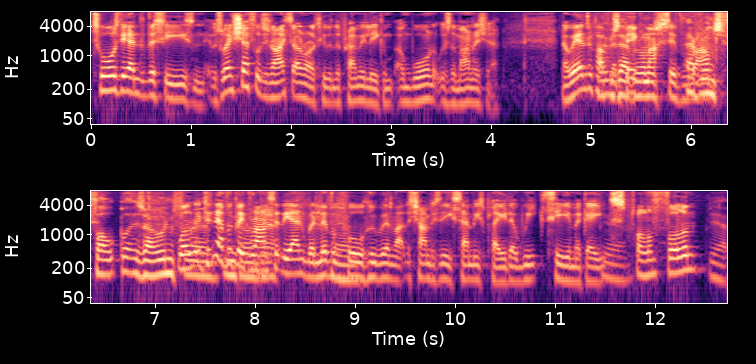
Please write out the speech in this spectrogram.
towards the end of the season. It was when Sheffield United were on a ironically in the Premier League and, and Warnock was the manager. Now we ended up It having was a big, everyone's, massive everyone's rant. fault but his own. For, Well, they um, didn't have a big rant yeah. at the end when Liverpool, who win like the Champions League semis, played a weak team against Yeah. Fulham. Fulham, Yeah.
